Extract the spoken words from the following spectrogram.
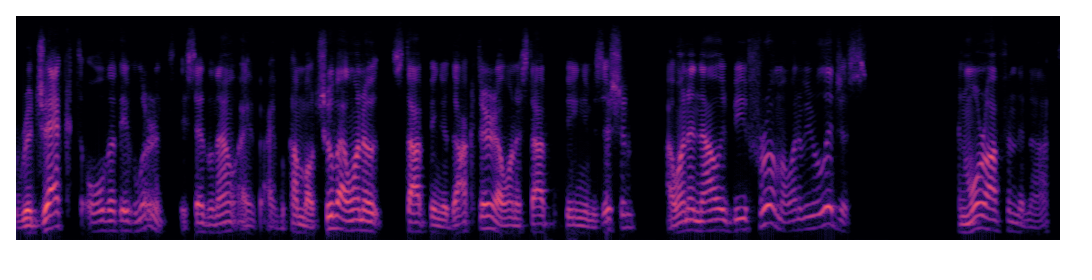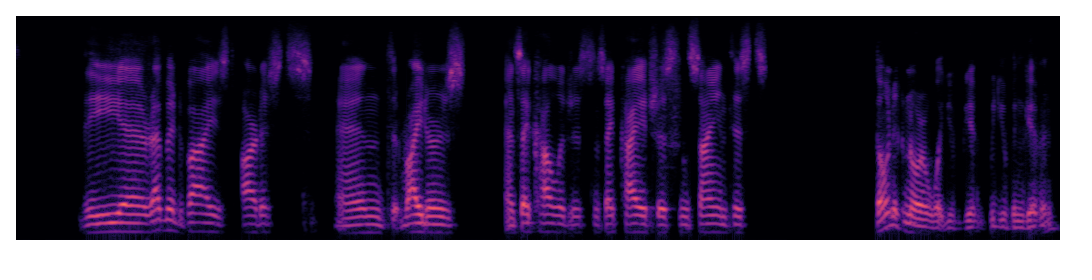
reject all that they've learned. They said, well, now I've, I've become Tshuva. I want to stop being a doctor. I want to stop being a musician. I want to now be frum. I want to be religious. And more often than not, the uh, Rebbe advised artists and writers and psychologists and psychiatrists and scientists. Don't ignore what you've given, what you've been given.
